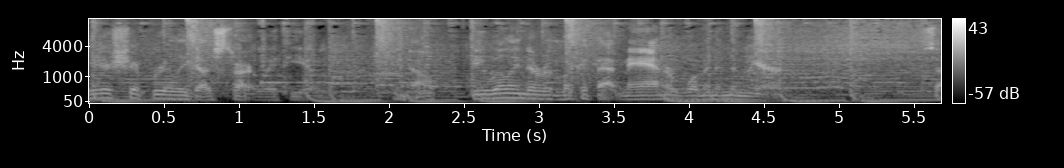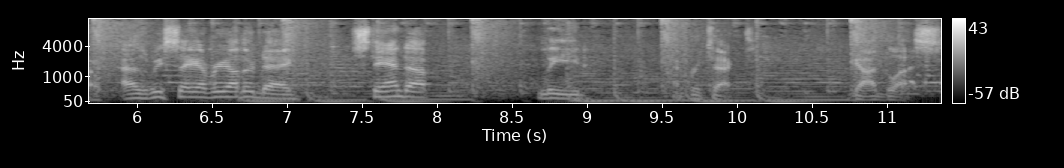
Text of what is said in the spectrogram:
Leadership really does start with you. You know, be willing to look at that man or woman in the mirror. So, as we say every other day, stand up, lead, and protect. God bless.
